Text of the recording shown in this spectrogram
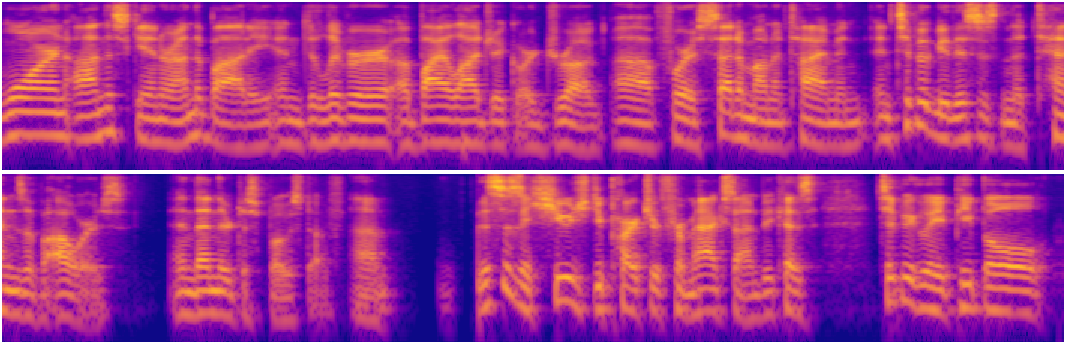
worn on the skin or on the body and deliver a biologic or drug uh, for a set amount of time. And, and, typically, this is in the tens of hours, and then they're disposed of. Um, this is a huge departure from Maxon because typically people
